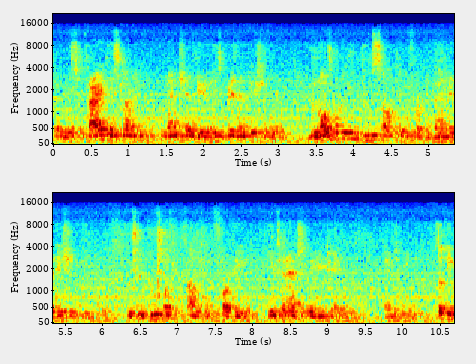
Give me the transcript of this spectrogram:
the Mr. Tariq Islam mentioned during his presentation that not only do something for the Bangladeshi people, we should do something for the internationally trained engineers. So the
